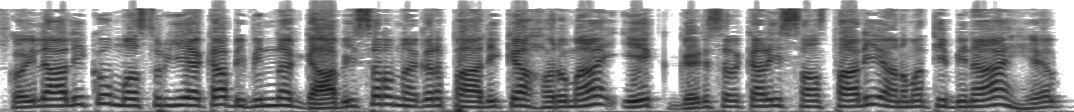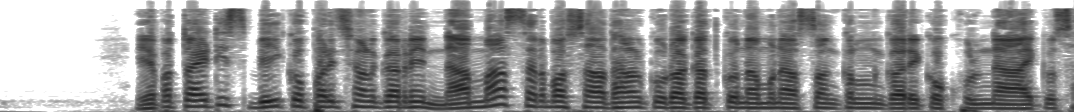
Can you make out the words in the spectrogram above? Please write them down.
कैलालीको मसुरियाका विभिन्न गाविस र नगरपालिकाहरूमा एक गैर सरकारी संस्थाले अनुमति बिना हेल्प हेपाटाइटिस बी को परीक्षण गर्ने नाममा सर्वसाधारणको रगतको नमूना संकलन गरेको खुल्न आएको छ।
